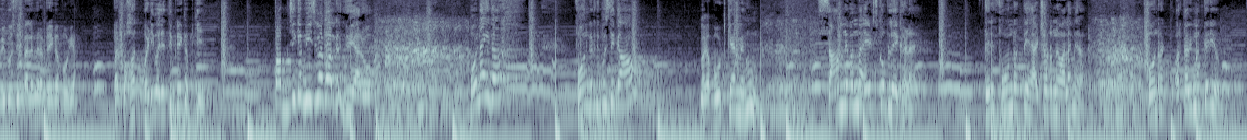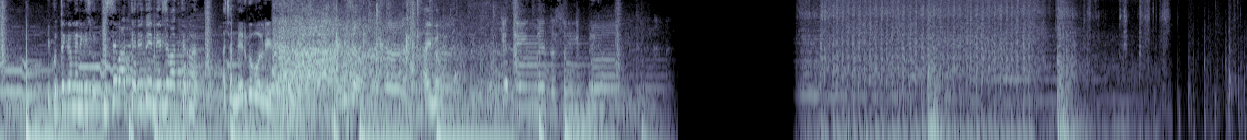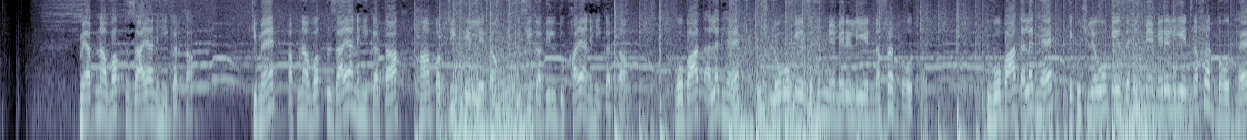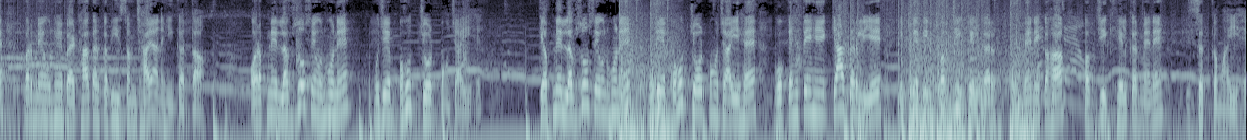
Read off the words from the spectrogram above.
अभी कुछ दिन पहले मेरा ब्रेकअप हो गया। पर बहुत बड़ी वजह थी ब्रेकअप की। पबजी के बीच में कॉल कर दी यार वो। होना ही था फ़ोन करती पूछती कहा हो? मैं बूट कैम्प में हूँ। सामने बंदा एट स्कोप ले खड़ा है। तेरे फ़ोन रखते हेडशॉट होने वाला है मेरा। फ़ोन रख, और कभी मत करियो। ये कुत्ते का मैंने किसको किससे बात कर रही हो तो? ये मेरे से बात करना अच्छा मेरे को बोल रही है। है। आई नो मैं अपना वक्त जाया नहीं करता। कि मैं अपना वक्त जाया नहीं करता हाँ पबजी खेल लेता हूँ, किसी का दिल दुखाया नहीं करता। वो बात अलग है, कुछ लोगों के जहन में मेरे लिए नफरत बहुत है। कि वो बात अलग है कि कुछ लोगों के जहन में मेरे लिए नफरत बहुत है, पर मैं उन्हें बैठा कर कभी समझाया नहीं करता। और अपने लफ्जों से उन्होंने मुझे बहुत चोट पहुंचाई है। कि अपने लफ्जों से उन्होंने मुझे बहुत चोट पहुंचाई है। वो कहते हैं, क्या कर लिए? इतने दिन पबजी खेलकर? मैंने कहा, पबजी खेलकर मैंने इज़्ज़त कमाई है।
